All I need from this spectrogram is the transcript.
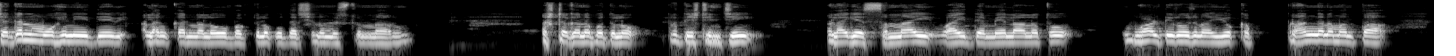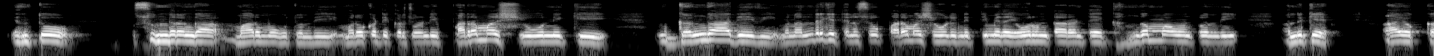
జగన్మోహిని దేవి అలంకరణలో భక్తులకు దర్శనం ఇస్తున్నారు. అష్టగణపతిలో ప్రతిష్ఠించి అలాగే సన్నాయి వాయిద్య మేళాలతో వాటి రోజున ఈ యొక్క ప్రాంగణమంతా ఎంతో సుందరంగా మారుమోగుతుంది. మరొకటి ఇక్కడ చూడండి పరమశివునికి గంగాదేవి. మనందరికీ తెలుసు పరమశివుడి నెత్తి మీద ఎవరు ఉంటారంటే గంగమ్మ ఉంటుంది. అందుకే ఆ యొక్క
